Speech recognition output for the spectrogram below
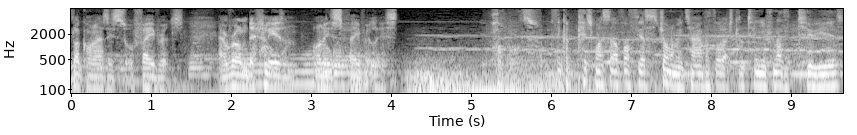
Slughorn has his sort of favourites, and Ron definitely isn't on his favourite list. Hogwarts. I think I'd pitch myself off the astronomy tower if I thought I'd continue for another two years.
